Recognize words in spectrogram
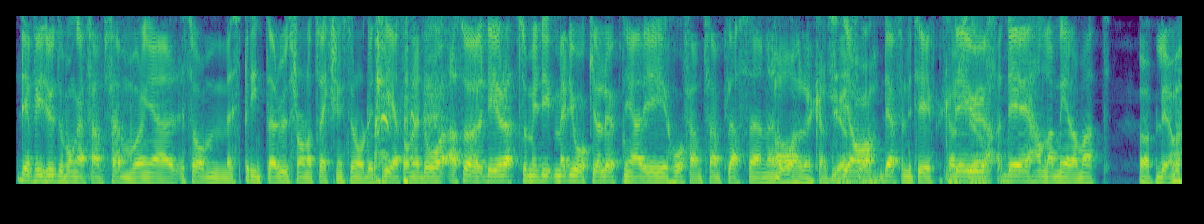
Det finns ju inte många 55-åringar som sprintar ut från något växlingsområde i triathlon ändå. Alltså, det är ju rätt så medi- mediokra löpningar i H55-klassen ändå. Ja, det kanske är Ja, så. definitivt. kanske Det, är ju, det handlar mer om att Uppleva.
